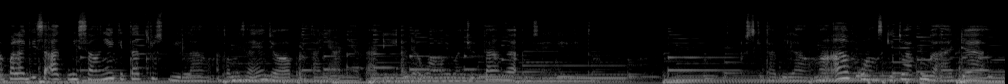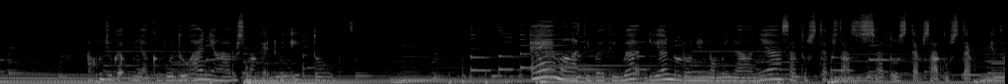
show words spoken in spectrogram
Apalagi saat misalnya kita terus bilang, atau misalnya jawab pertanyaannya ada uang 5 juta nggak, misalnya kayak gitu. Terus kita bilang, maaf uang segitu aku nggak ada. Aku juga punya kebutuhan yang harus pakai duit itu eh malah tiba-tiba dia nurunin nominalnya satu step satu, step satu step gitu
